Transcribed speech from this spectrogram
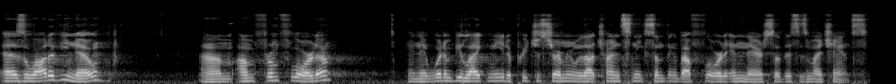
As a lot of you know, um, I'm from Florida, and it wouldn't be like me to preach a sermon without trying to sneak something about Florida in there, so this is my chance.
